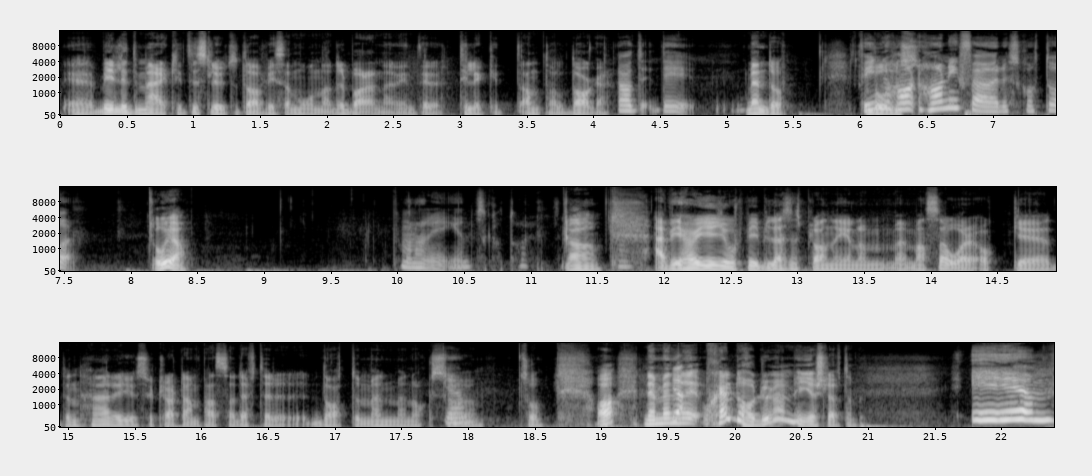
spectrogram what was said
Eh, blir lite märkligt i slutet av vissa månader bara när det inte är tillräckligt antal dagar. Ja, det, det, Men då, fin, har, har ni för skottår? oh ja. Får man ha en egen skottår? Ja. Nej, vi har ju gjort bibelläsningsplaner genom en massa år och eh, den här är ju såklart anpassad efter datumen men också Ja. så. Ja, nej men Ja. eh, själv då, har du några nyårslöften? Ehm,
